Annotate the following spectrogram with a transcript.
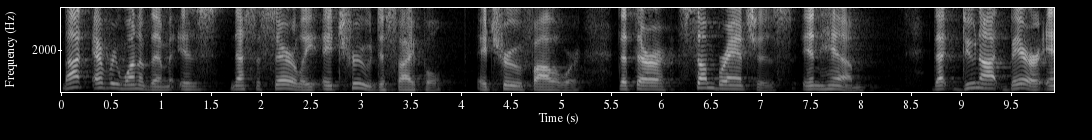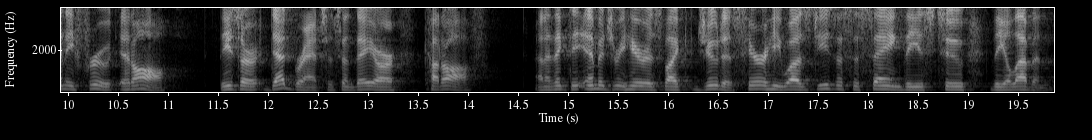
not every one of them is necessarily a true disciple, a true follower. That there are some branches in him that do not bear any fruit at all. These are dead branches and they are cut off. And I think the imagery here is like Judas. Here he was, Jesus is saying these to the eleven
